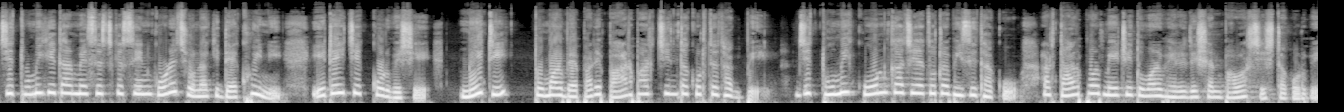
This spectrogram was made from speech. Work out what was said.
যে তুমি কি তার মেসেজকে সিন করেছ নাকি দেখোইনি, এটাই চেক করবে সে। মেয়েটি তোমার ব্যাপারে বারবার চিন্তা করতে থাকবে যে তুমি কোন কাজে এতটা বিজি থাকো, আর তারপর মেয়েটি তোমার ভ্যালিডেশন পাওয়ার চেষ্টা করবে।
